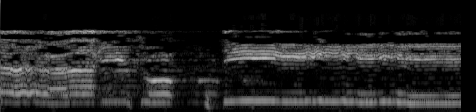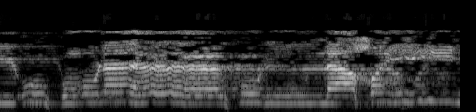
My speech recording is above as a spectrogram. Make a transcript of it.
السماء تؤتي أكلها كل حين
